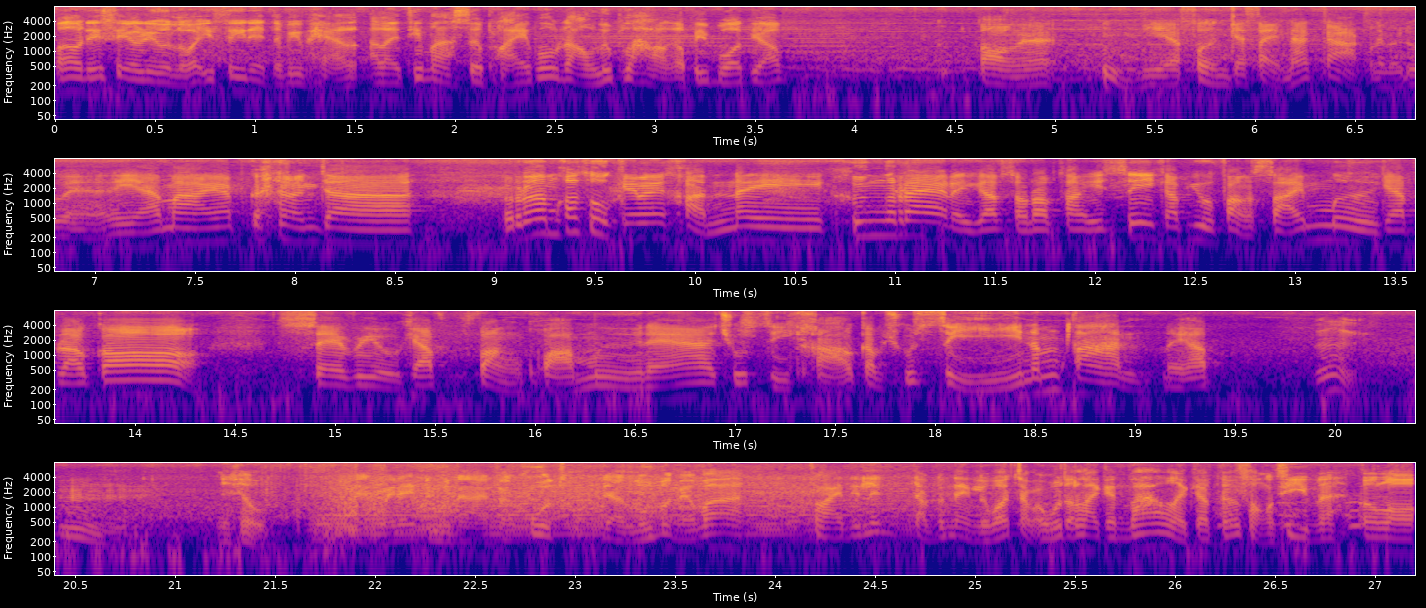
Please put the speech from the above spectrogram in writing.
ว่าวันนี้เซเรียลหรือว่าอีซี่เนี่ยจะมีแผนอะไรที่มาเซอร์ไพรส์พวกเราหรือเปล่าครับพี่โบอสครับ ตองฮะเนี่ยเฟิร์นแกใส่หน้ากากอะไรมาด้วยฮะนี่ฮะมาครับกำลังจะเริ่มเข้าสู่เกมแข่งขันในครึ่งแรกเลยครับสำหรับทางอิซี่ครับอยู่ฝั่งซ้ายมือครับแล้วก็เซวิลครับฝั่งขวามือนะฮะชุดสีขาวกับชุดสีน้ำตาลนะครับ อืมอืมนี่ครับยังไม่ได้ดูนานทั้งคู่อยากรู้เหมือนกันว่าฝ่ายนี้เล่นจับตำแหน่งหรือว่าจับอาวุธอะไรกันบ้างเลยครับทั้งสองทีมนะต้องรอ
